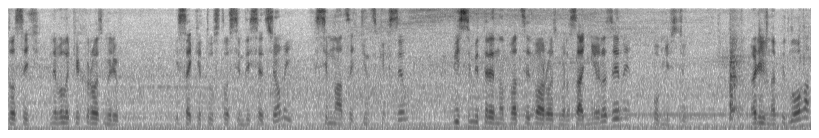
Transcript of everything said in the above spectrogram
Досить невеликих розмірів Ісекі Ту 177, 17 кінських сил, 8,3 на 22 розмір задньої резини, повністю рівна підлога.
